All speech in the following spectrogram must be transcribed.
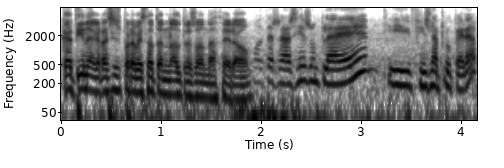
Catina, gràcies per haver estat en altres Onda Cero. Moltes gràcies, un plaer i fins la propera.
